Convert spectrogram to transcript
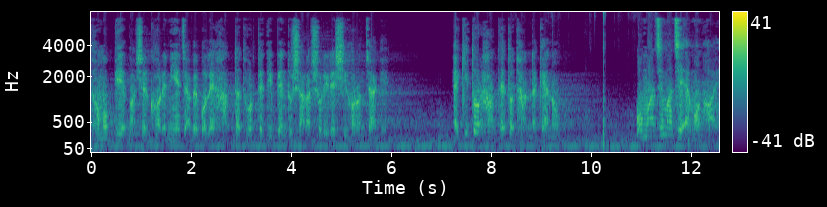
ধমক দিয়ে পাশের ঘরে নিয়ে যাবে বলে হাতটা ধরতে দিব্যেন্দু সারা শরীরে শিহরণ জাগে। একই তোর হাত এত ঠান্ডা কেন? ও মাঝে মাঝে এমন হয়।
